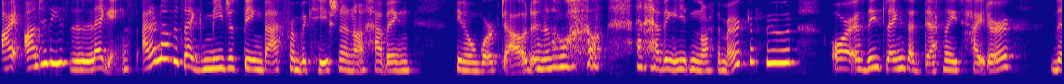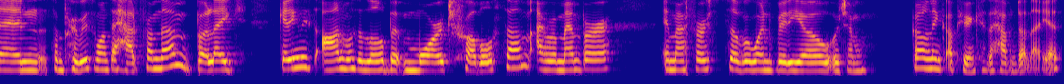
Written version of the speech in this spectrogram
All right, onto these leggings. I don't know if it's like me just being back from vacation and not having, you know, worked out in a while and having eaten North American food, or if these leggings are definitely tighter than some previous ones I had from them. But like getting these on was a little bit more troublesome. I remember in my first Silverwind video, which I'm gonna link up here in case I haven't done that yet.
